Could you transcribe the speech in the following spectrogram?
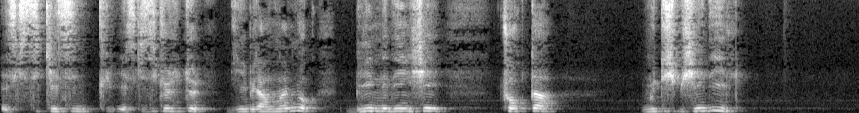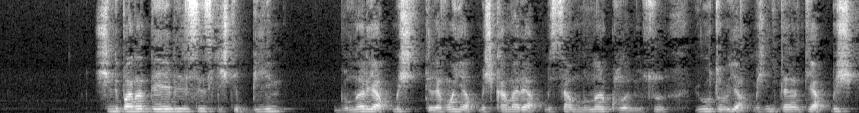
eskisi kesin, eskisi kötüdür diye bir anlam yok. Bilim dediğin şey çok da müthiş bir şey değil. Şimdi bana diyebilirsiniz ki işte bilim bunları yapmış, telefon yapmış, kamera yapmış, sen bunları kullanıyorsun. YouTube'u yapmış, internet yapmış,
